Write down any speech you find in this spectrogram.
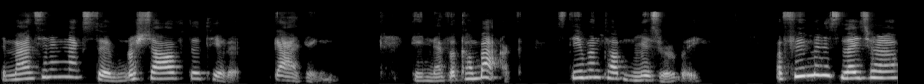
the man sitting next to him rushed out of the theater, gagging. He'd never come back. Steven thought miserably. A few minutes later,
